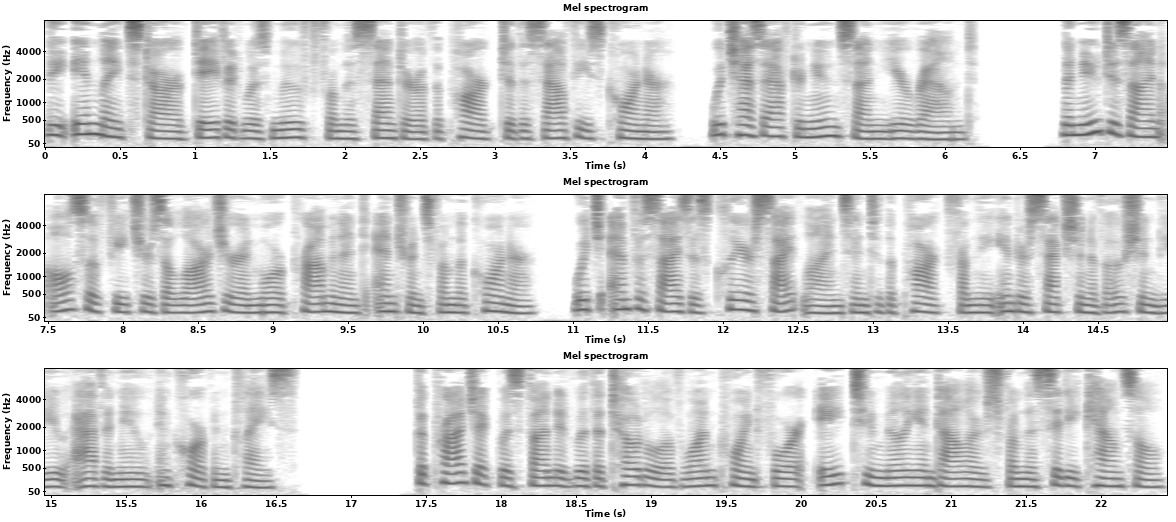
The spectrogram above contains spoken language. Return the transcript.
The inlaid Star of David was moved from the center of the park to the southeast corner, which has afternoon sun year round. The new design also features a larger and more prominent entrance from the corner, which emphasizes clear sightlines into the park from the intersection of Ocean View Avenue and Corbin Place. The project was funded with a total of $1.482 million from the City Council,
